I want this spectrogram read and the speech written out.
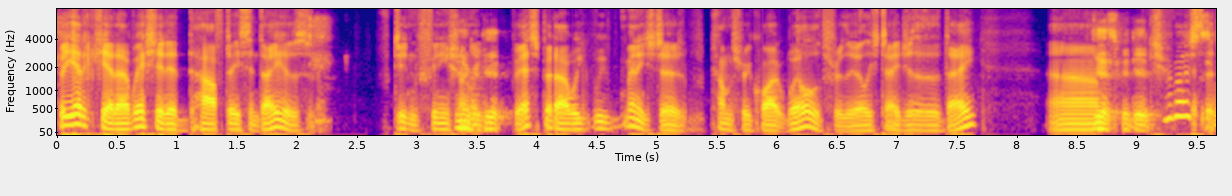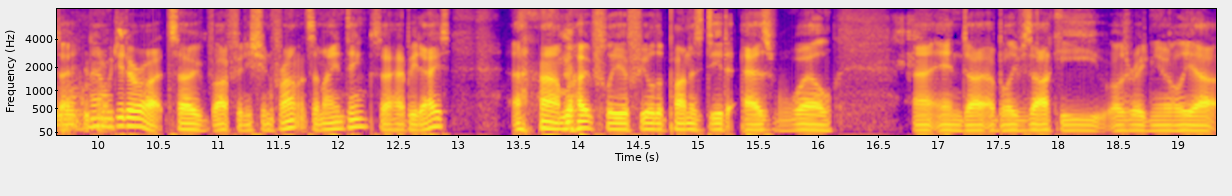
But yeah, actually had a, we actually had a half decent day. It was didn't finish on the best, but uh, we we managed to come through quite well through the early stages of the day. Um, yes, we did. For most of the day. No, we did all right. So I finished in front. That's the main thing. So happy days. Um, yep. Hopefully, a few of the punters did as well. Uh, and uh, I believe Zaaki, I was reading earlier,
